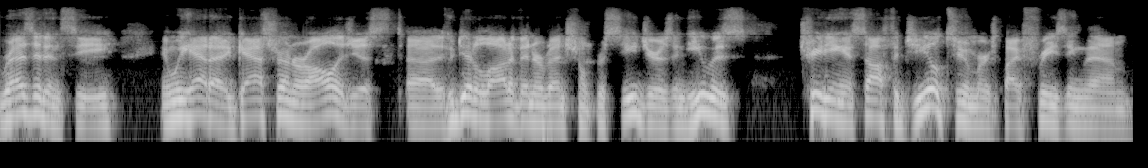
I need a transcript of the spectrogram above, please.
residency, and we had a gastroenterologist uh, who did a lot of interventional procedures, and he was treating esophageal tumors by freezing them.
